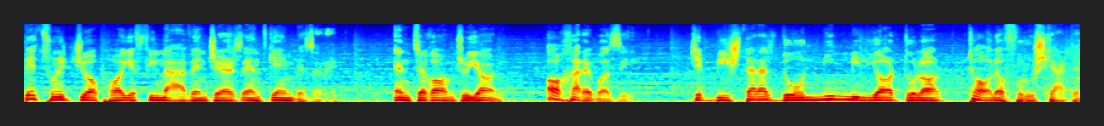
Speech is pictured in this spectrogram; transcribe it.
بتونه جا پای فیلم اونجرز اند گیم بذاره. انتقام جویان آخر بازی که بیشتر از دو نیم میلیارد دلار تا حالا فروش کرده.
